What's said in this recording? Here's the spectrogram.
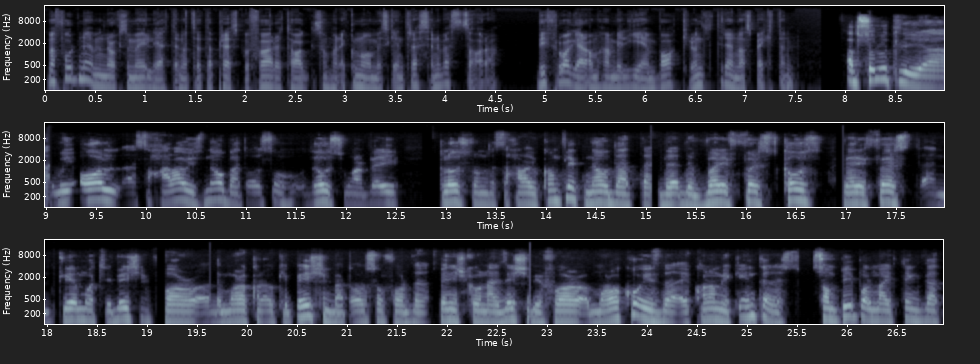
Mahfoud nämner också möjligheten att sätta press på företag som har ekonomiska intressen i Västsahara. Vi frågar om han vill ge en bakgrund till den aspekten. Absolutely. Uh, we all uh, Sahrawis know, but also those who are very close from the Sahrawi conflict know that uh, the, the very first cause, very first and clear motivation for the Moroccan occupation, but also for the Spanish colonization before Morocco is the economic interest. Some people might think that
